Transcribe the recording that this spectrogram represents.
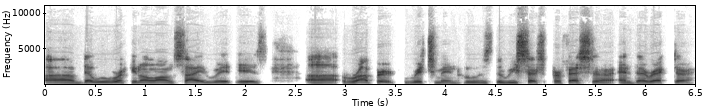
uh, that we're working alongside with is uh, Robert Richmond, who's the research professor and director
